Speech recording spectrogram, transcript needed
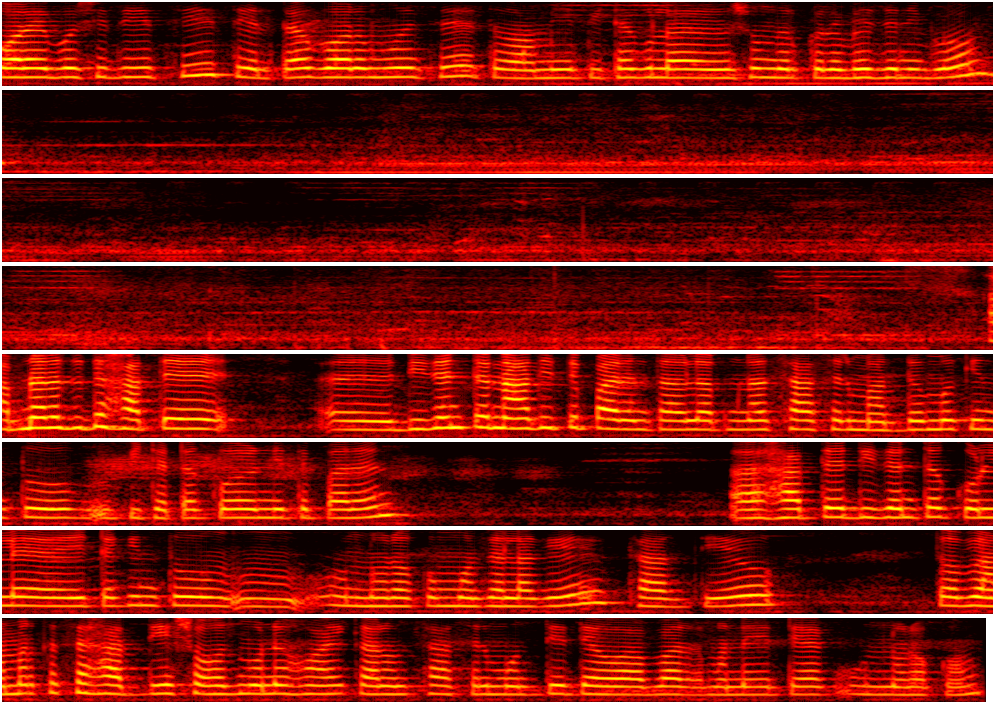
কড়াই বসিয়ে দিয়েছি, তেলটাও গরম হয়েছে, তো আমি পিঠাগুলো সুন্দর করে ভেজে নিব। আপনারা যদি হাতে ডিজাইনটা না দিতে পারেন, তাহলে আপনার শ্বাসের মাধ্যমেও কিন্তু পিঠাটা করে নিতে পারেন। আর হাতে ডিজাইনটা করলে এটা কিন্তু অন্যরকম মজা লাগে শ্বাস দিয়েও। তবে আমার কাছে হাত দিয়ে সহজ মনে হয়, কারণ শ্বাসের মধ্যে দেওয়া আবার মানে এটা অন্যরকম।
